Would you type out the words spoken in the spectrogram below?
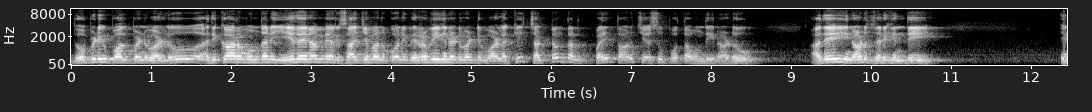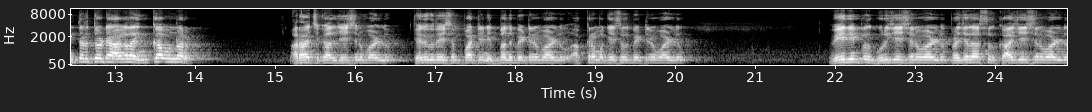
దోపిడీకి పాల్పడిన వాళ్ళు అధికారం ఉందని ఏదైనా మీకు సాధ్యం అనుకొని విర్రవీగినటువంటి వాళ్ళకి చట్టం తన పని తాను చేసుకుపోతూ ఉంది ఈనాడు. అదే ఈనాడు జరిగింది. ఇంతటితోటి ఆగల ఇంకా ఉన్నారు. అరాచకాలు చేసిన వాళ్ళు తెలుగుదేశం పార్టీని ఇబ్బంది పెట్టిన వాళ్ళు అక్రమ కేసులు పెట్టిన వాళ్ళు వేధింపులు గురి చేసిన వాళ్ళు ప్రజలాస్తులు కాజేసిన వాళ్ళు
